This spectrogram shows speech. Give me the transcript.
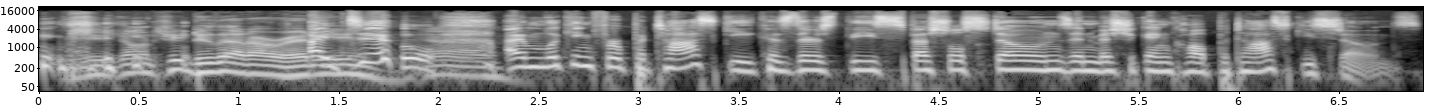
You- don't you do that already? I do. Yeah. I'm looking for Petoskey because there's these special stones in Michigan called Petoskey stones.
